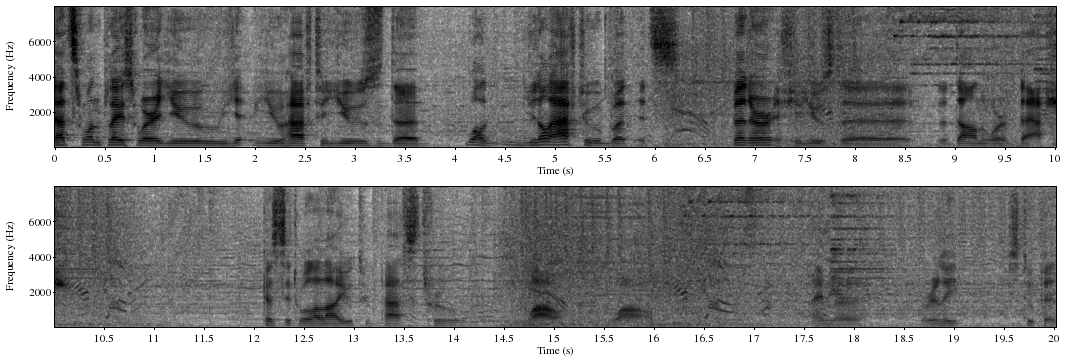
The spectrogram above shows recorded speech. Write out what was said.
That's one place where you you have to use the well you don't have to but it's better if you use the the downward dash. Because it will allow you to pass through. Wow wow. I'm uh, really stupid.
